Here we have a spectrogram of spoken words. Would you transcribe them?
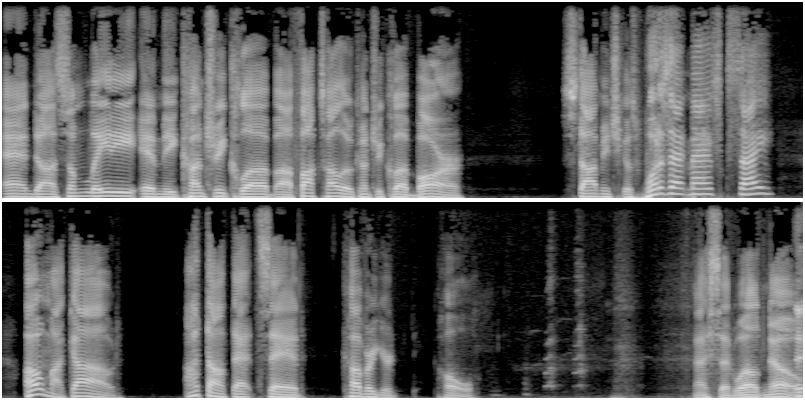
and uh, some lady in the country club, uh, Fox Hollow Country Club bar, stopped me and she goes, "What does that mask say?" Oh my God. I thought that said cover your hole. I said, well, no. Uh,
